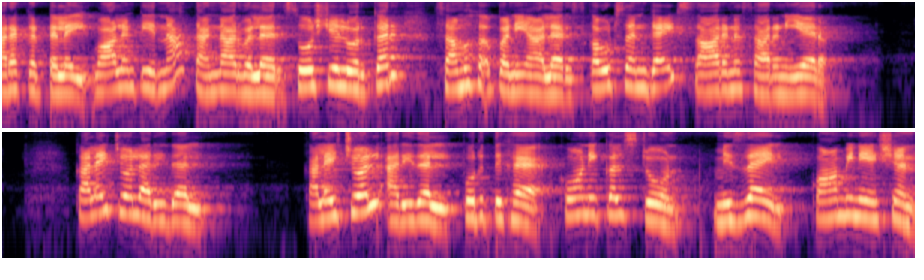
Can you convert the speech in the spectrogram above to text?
அறக்கட்டளை வாலண்டியர்னா தன்னார்வலர் சோஷியல் ஒர்க்கர் சமூக பணியாளர் ஸ்கவுட்ஸ் அண்ட் கைட்ஸ் சாரண சாரணியர். கலைச்சொல் அறிதல் கலைச்சொல் அறிதல் பொருத்துக. Conical stone missile combination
